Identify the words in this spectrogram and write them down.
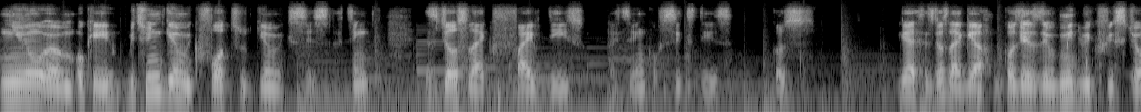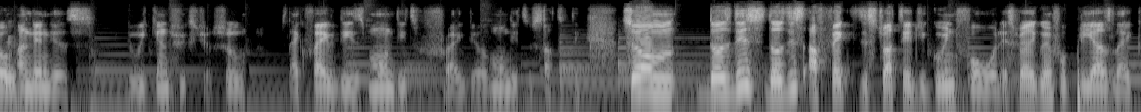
new um okay between game week four to game week six i think it's just like five days i think or six days. Because yes it's just like yeah because there's the midweek fixture and then there's the weekend fixture. So like five days monday to friday or monday to saturday. So um does this does this affect the strategy going forward especially going for players like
